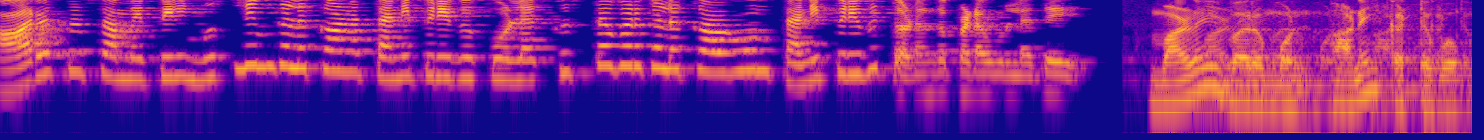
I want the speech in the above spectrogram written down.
ஆர் எஸ் எஸ் அமைப்பில் முஸ்லிம்களுக்கான தனிப்பிரிவு போல கிறிஸ்தவர்களுக்காகவும் தனிப்பிரிவு தொடங்கப்பட உள்ளது. மழை வரும் முன் அணை கட்டுவோம்.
